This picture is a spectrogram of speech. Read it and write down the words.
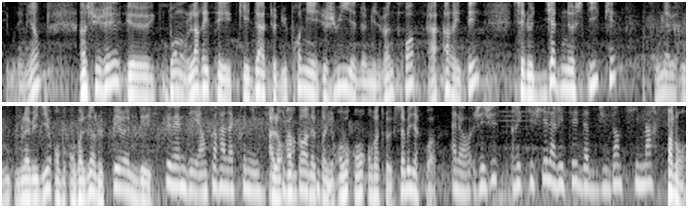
si vous voulez bien, un sujet euh, dont l'arrêté qui date du 1er juillet 2023 a arrêté, c'est le diagnostic. Vous l'avez dit, on, va le dire le PEMD. PEMD, encore un acronyme. Alors encore un acronyme, on, on- on va trouver. Ça veut dire quoi? Alors, j'ai juste rectifié l'arrêté date du 26 mars. Pardon,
